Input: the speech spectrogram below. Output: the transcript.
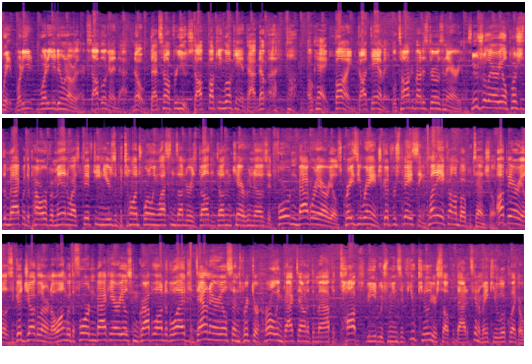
Wait, what are you what are you doing over there? Stop looking at that. No, that's not for you. Stop fucking looking at that. No, uh, fuck. Okay, fine. God damn it. We'll talk about his throws and aerials. Neutral aerial pushes them back with the power of a man who has 15 years of baton twirling lessons under his belt and doesn't care who knows it. Forward and backward aerials, crazy range, good for spacing, plenty of combo potential. Up aerial is a good juggler and along with the forward and back aerials can grapple onto the ledge. And down aerial sends Richter hurling back down at the map at top speed, which means if you kill yourself with that, it's gonna make you look like a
